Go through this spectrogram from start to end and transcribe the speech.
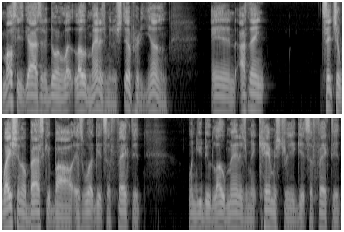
most of these guys that are doing load management are still pretty young. And I think situational basketball is what gets affected when you do load management. Chemistry it gets affected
